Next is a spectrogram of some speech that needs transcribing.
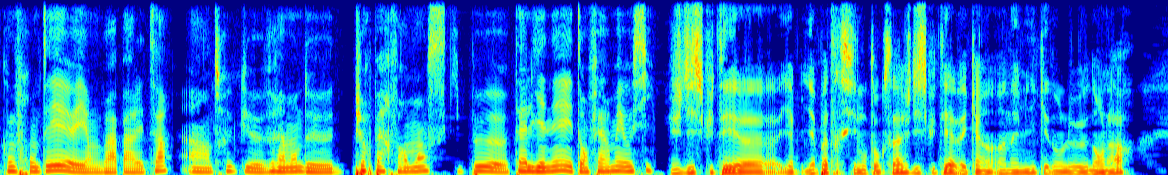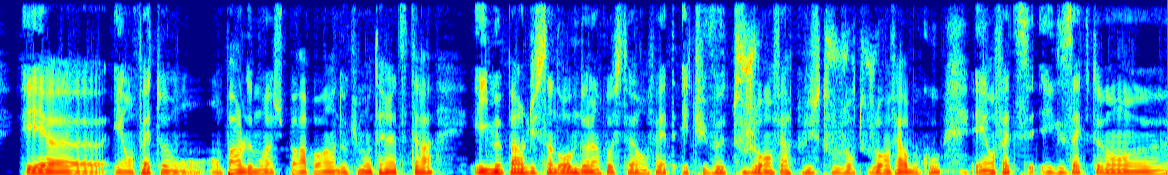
confronté, euh, et on va parler de ça, à un truc euh, vraiment de pure performance qui peut euh, t'aliéner et t'enfermer aussi. Je discutais, il y, a, pas très si longtemps que ça, je discutais avec un, ami qui est dans le dans l'art, et, et en fait, on, parle de moi par rapport à un documentaire, etc. Et il me parle du syndrome de l'imposteur en fait, et tu veux toujours en faire plus, toujours, toujours en faire beaucoup. Et en fait, c'est exactement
